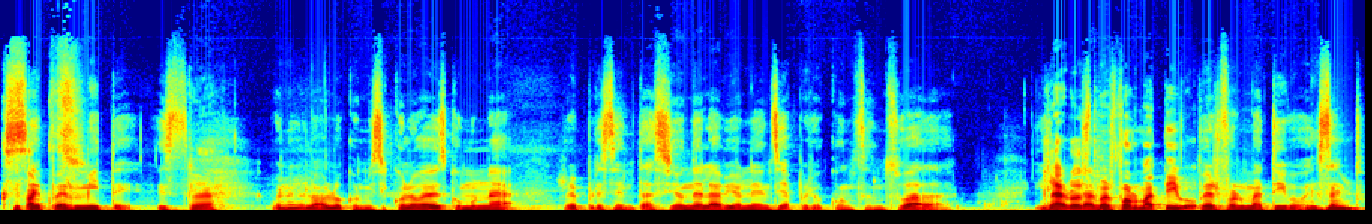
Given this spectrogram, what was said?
que te permite. Es- Claro. bueno, yo lo hablo con mi psicóloga, es como una representación de la violencia, pero consensuada. Y Claro, es performativo. Performativo, exacto.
